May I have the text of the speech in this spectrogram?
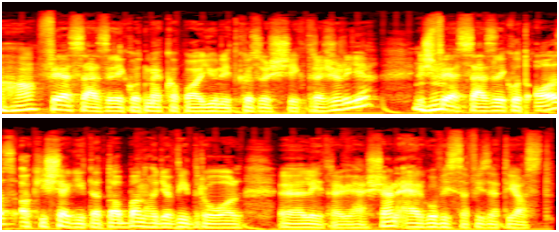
Aha. fél százalékot megkap a unit közösség treasury uh-huh. és mhm. fél százalékot az, aki segített abban, hogy a withdrawal létrejöhessen, ergo visszafizeti azt.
